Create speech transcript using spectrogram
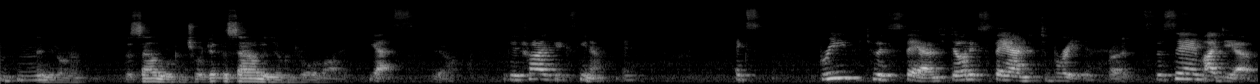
hmm and you don't have the sound will control. Get the sound, and you'll control the body. Yes. Yeah. If you're trying, you know, ex- breathe to expand. Don't expand to breathe. Right. It's the same idea.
